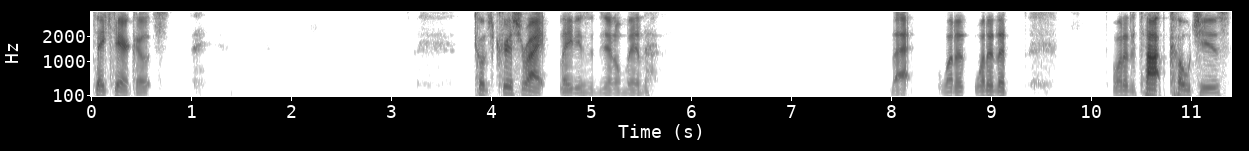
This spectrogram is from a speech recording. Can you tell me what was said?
take care, coach. Coach Chris Wright, ladies and gentlemen. That one of one of the one of the top coaches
